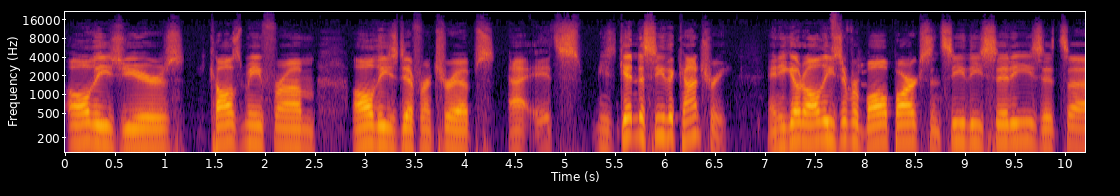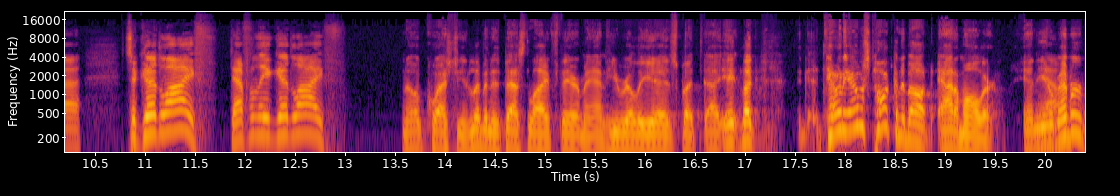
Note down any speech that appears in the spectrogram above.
all these years, he calls me from all these different trips. Uh, it's he's getting to see the country, and you go to all these different ballparks and see these cities. It's uh, it's a good life. Definitely a good life. No question. He's living his best life there, man. He really is. But uh, it, look, Tony, I was talking about Adam Oller, and you remember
